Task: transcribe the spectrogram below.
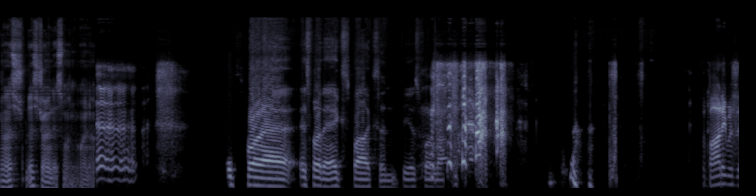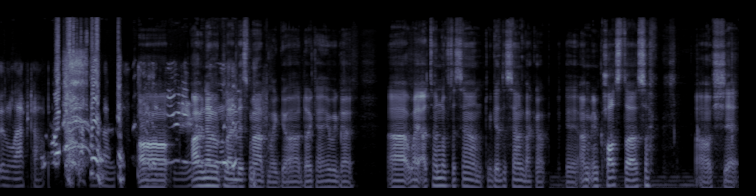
Let's let's join this one. Why not? It's for uh, it's for the Xbox and PS4 Live. The body was in a laptop. Oh, I've never played this map. my god. Okay, here we go. Uh, wait, I turned off the sound. We get the sound back up. Okay, I'm imposter, so... Oh, shit.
